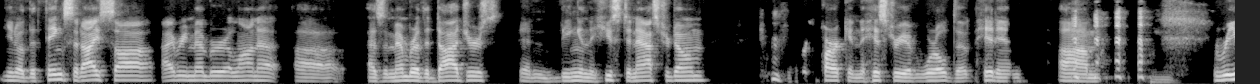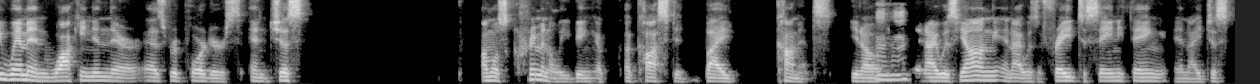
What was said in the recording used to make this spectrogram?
You know the things that I saw. I remember Alana. Uh, as a member of the Dodgers and being in the Houston Astrodome, park in the history of the world to hit in. Um, three women walking in there as reporters and just almost criminally being accosted by comments, you know. Mm-hmm. And I was young and I was afraid to say anything, and I just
